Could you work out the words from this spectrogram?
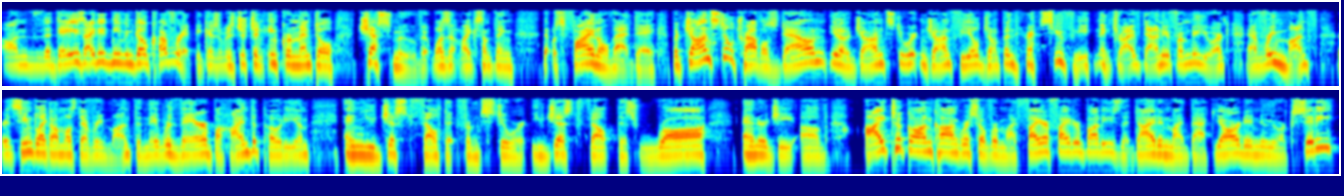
on the days I didn't even go cover it because it was just an incremental chess move. It wasn't like something that was final that day. But John still travels down. You know, Jon Stewart and John Feal jump in their SUV and they drive down here from New York every month, or it seemed like almost every month, and they were there behind the podium, and you just felt it from Stewart. You just felt this raw energy of I took on Congress over my firefighter buddies that died in my backyard in New York City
